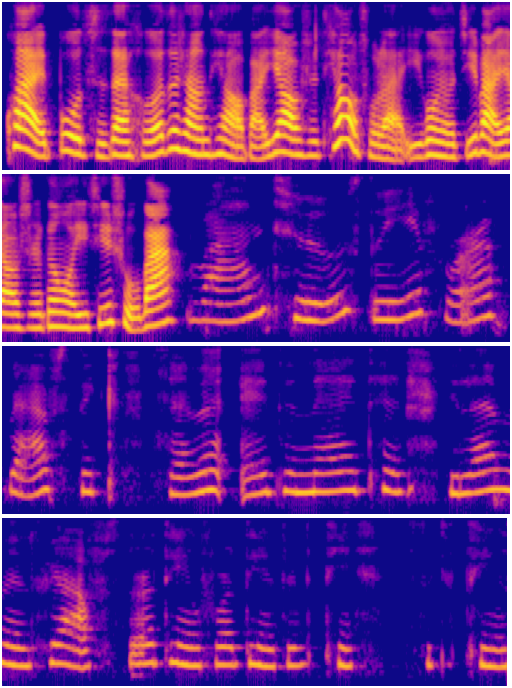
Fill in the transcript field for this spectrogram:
快，布斯在盒子上跳，把钥匙跳出来。一共有几把钥匙？跟我一起数吧。One, two, three, four, five, six, seven, eight, nine, ten, eleven, twelve, thirteen, fourteen, fifteen, sixteen,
